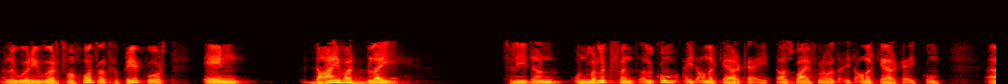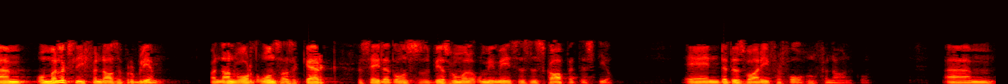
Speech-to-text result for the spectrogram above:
hulle hoor die woord van God wat gepreek word en daai wat bly sal jy dan onmiddellik vind hulle kom uit ander kerke uit. Daar's baie van hulle wat uit ander kerke uitkom. Ehm um, onmiddellik sal jy vind daar's 'n probleem. Want dan word ons as 'n kerk gesê dat ons is besig om om die mense se skape te steel. En dit is waar die vervolging vandaan kom. Ehm um,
